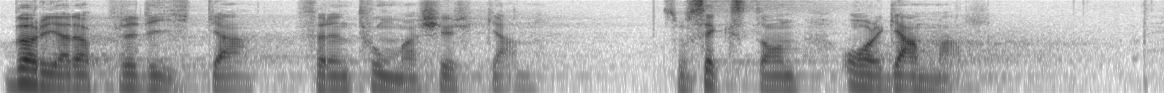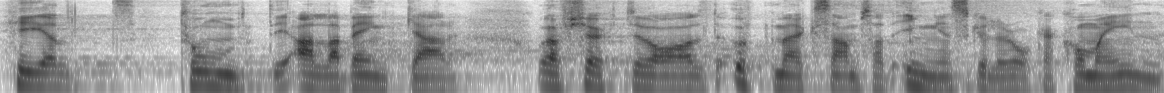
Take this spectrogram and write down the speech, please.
började jag predika för den tomma kyrkan som 16 år gammal. Helt tomt i alla bänkar och jag försökte vara lite uppmärksam så att ingen skulle råka komma in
